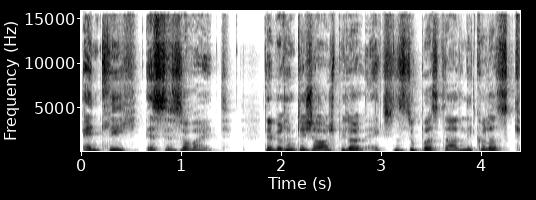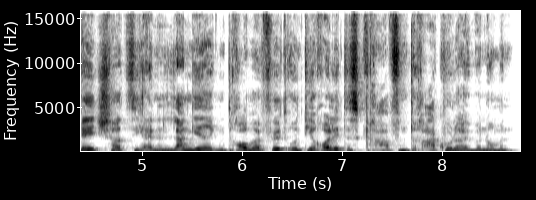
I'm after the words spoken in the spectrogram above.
Endlich ist es soweit. Der berühmte Schauspieler und Action-Superstar Nicolas Cage hat sich einen langjährigen Traum erfüllt und die Rolle des Grafen Dracula übernommen.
